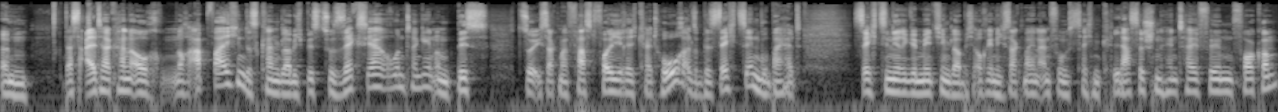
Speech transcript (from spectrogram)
Ähm, das Alter kann auch noch abweichen. Das kann, glaube ich, bis zu sechs Jahre runtergehen und bis zur, ich sag mal, fast Volljährigkeit hoch, also bis 16, wobei halt 16-jährige Mädchen, glaube ich, auch in, ich sag mal, in Anführungszeichen klassischen Hentai-Filmen vorkommen.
